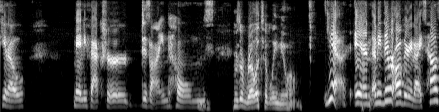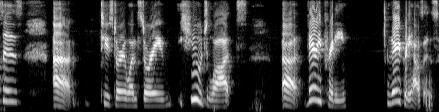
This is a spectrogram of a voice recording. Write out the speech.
you know, manufacturer designed homes. It was a relatively new home. Yeah, and I mean they were all very nice houses. Um two story, one story, huge lots. Uh very pretty. Very pretty houses.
